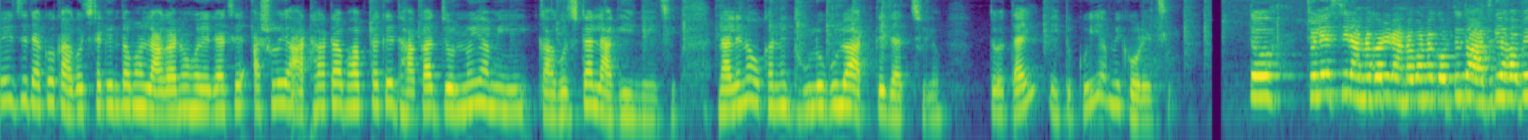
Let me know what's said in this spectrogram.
তো এই যে দেখো কাগজটা কিন্তু আমার লাগানো হয়ে গেছে। আসলে আঠা আঠা ভাবটাকে ঢাকার জন্যই আমি এই কাগজটা লাগিয়ে নিয়েছি। নালে না ওখানে ধুলোগুলো আটকে যাচ্ছিল। তো তাই এটুকুই আমি করেছি। তো চলে এসেছি রান্নাঘরে রান্না বান্না করতে। তো আজকে হবে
